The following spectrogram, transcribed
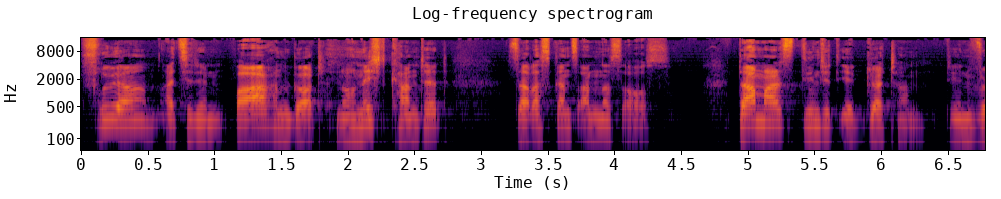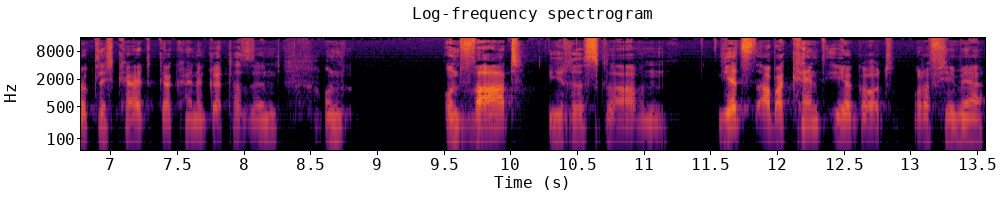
Früher, als ihr den wahren Gott noch nicht kanntet, sah das ganz anders aus. Damals dientet ihr Göttern, die in Wirklichkeit gar keine Götter sind, und, und wart ihre Sklaven. Jetzt aber kennt ihr Gott, oder vielmehr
